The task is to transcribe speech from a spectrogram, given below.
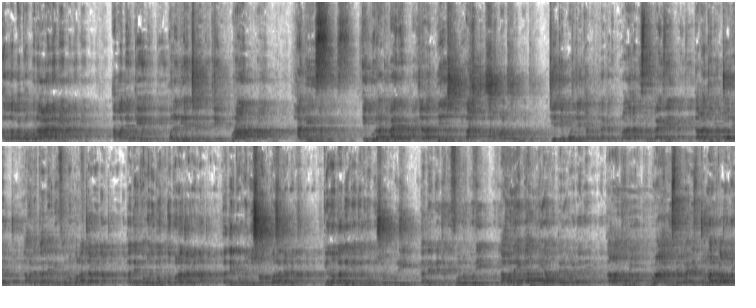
আল্লাহ পাক রব্বুল আলামিন আমাদেরকে বলে দিয়েছেন যে কোরআন, হাদিস এগুলার বাইরে যারা দেশ, রাষ্ট্র, সমাজ যে যে পর্যায়ে থাকুক না কেন, কোরআন, হাদিসের বাইরে তারা যদি চলে, তাহলে তাদেরকে ফলো করা যাবে না। তাদেরকে অনুগত্য করা যাবে না। তাদেরকে অনুসরণ করা যাবে না। কেন তাদেরকে যদি অনুসরণ করি, তাদেরকে যদি ফলো করি, তাহলে কাল কিয়ামতের ময়দানে তারা যদি কোরআন হাদিসের বাইরে চলার কারণে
